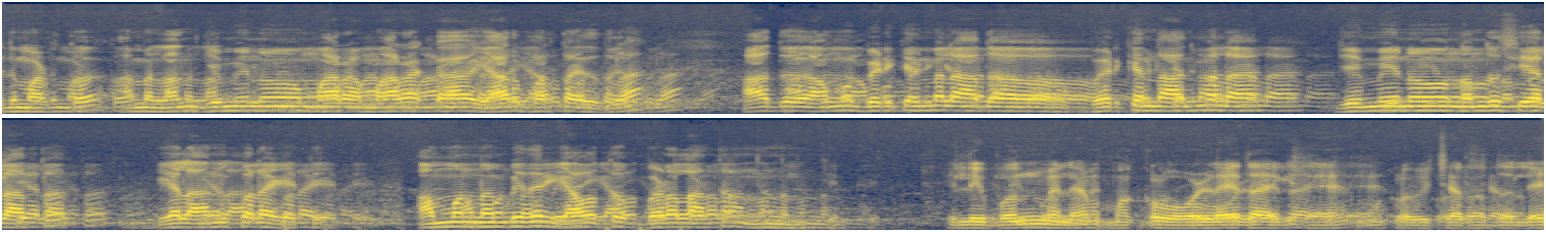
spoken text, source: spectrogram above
ಇದು ಮಾಡ್ತು. ಆಮೇಲೆ ನನ್ನ ಜಮೀನು ಮಾರ ಮಾರಕ ಯಾರು ಬರ್ತಾ ಇದ್ದಲ್ಲ ಅದು ಅಮ್ಮ ಬೇಡಿಕೆ ಮೇಲೆ ಅದು ಬೇಡ್ಕೊಂಡ್ ಆದ್ಮೇಲೆ ಜಮೀನು ನಂದು ಸೇಲ್ ಆಯ್ತು ಎಲ್ಲ ಅನುಕೂಲ ಆಗೈತಿ. ಅಮ್ಮನ ನಂಬಿದ್ರೆ ಯಾವತ್ತೂ ಬಿಡಲ್ಲ ಅಂತ ನನ್ನ ನಂಬಿಕೆ. ಇಲ್ಲಿ ಬಂದ ಮೇಲೆ ಮಕ್ಕಳು ಒಳ್ಳೆಯದಾಗಿದೆ ಮಕ್ಕಳ ವಿಚಾರದಲ್ಲಿ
